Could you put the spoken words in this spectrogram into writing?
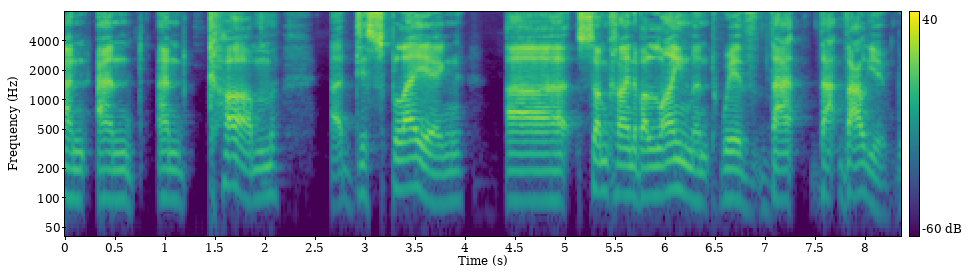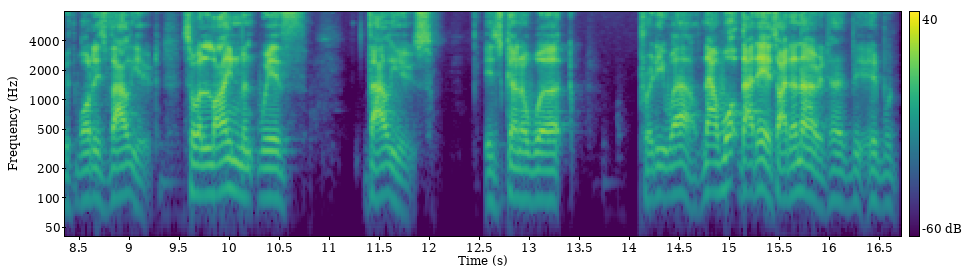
and and and come uh, displaying uh, some kind of alignment with that that value, with what is valued. So alignment with values is going to work pretty well. Now, what that is, I don't know. It, it would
